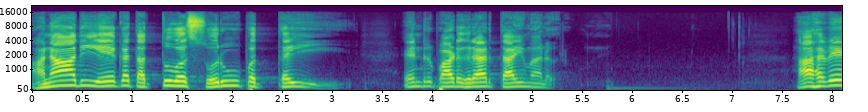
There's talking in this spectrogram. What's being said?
அனாதி ஏக தத்துவஸ்வரூபத்தை என்று பாடுகிறார் தாய்மானவர். ஆகவே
